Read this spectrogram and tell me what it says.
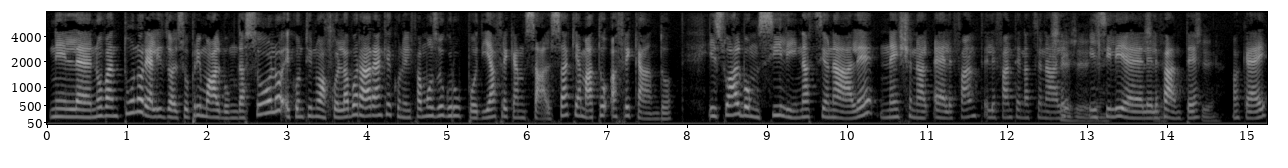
Nel 91 realizzò il suo primo album da solo e continuò a collaborare anche con il famoso gruppo di African Salsa chiamato Africando. Il suo album Sili nazionale, National Elephant, elefante nazionale, Sì, sì, il sì. Sili è l'elefante? Ok?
